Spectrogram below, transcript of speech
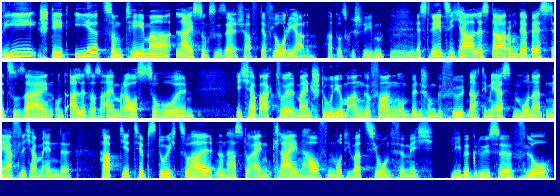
Wie steht ihr zum Thema Leistungsgesellschaft? Der Florian hat uns geschrieben. Es dreht sich ja alles darum, der Beste zu sein und alles aus einem rauszuholen. Ich habe aktuell mein Studium angefangen und bin schon gefühlt nach dem ersten Monat nervlich am Ende. Habt ihr Tipps durchzuhalten und hast du einen kleinen Haufen Motivation für mich? Liebe Grüße, Flo.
